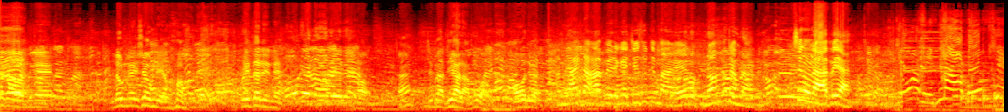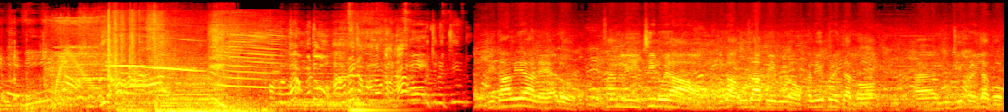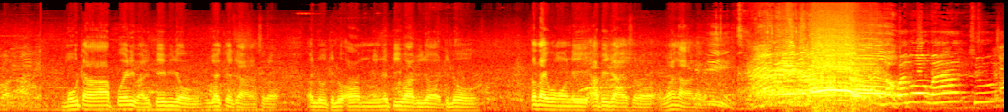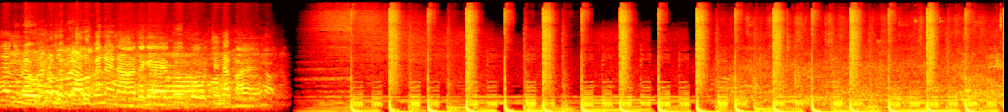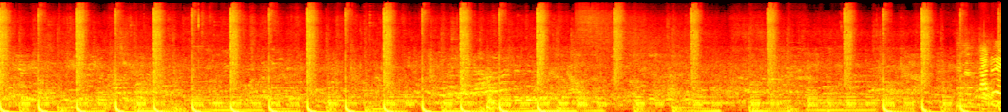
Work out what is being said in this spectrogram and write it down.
သားချက်ကတော့နည်းနည်းလုံနေရှုံနေပေါ့ပြိသက်တွေနဲ့ဟုတ်တယ်လားဟုတ်ဟမ်ဒီမှာတရားလားဟုတ်ပါဟောဒီမှာအများကြီးလာအားပေးတကယ်ကျေးဇူးတင်ပါတယ်လို့နော်ဟုတ်တယ်မလားချစ်လို့လာအားပေးရဒီကားလေးကလည်းအဲ့လို family ကြီးလို့ရအောင်ဒီကဦးစားပေးပြီးတော့ကလေးပြိသက်ကောအဲလူကြီးပြိသက်ကောပေါ့နော်မိုးတာပွဲတွေပါလေပေးပြီးတော့ရိုက်ခဲ့ကြတာဆိုတော့ အဲ့လိုဒီလိုအောင်မြင်လေးပြီးသွားပြီးတော့ဒီလိုတတိုက်ဝန်ဝန်လေးအားပေးကြရဆိုတော့ဝမ်းသာရတယ် one more one two ချစ်တဲ့သူတွေကိုဘယ်လိုမျိုးပြောင်းလို့ပေးနိုင်တာတကယ်ကိုယ့်ကိုကျင့်တတ်ပါတယ်ဟုတ်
